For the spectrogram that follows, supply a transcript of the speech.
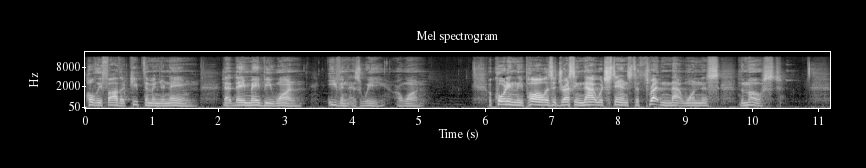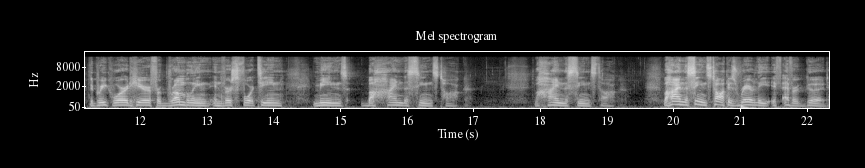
Holy Father, keep them in your name, that they may be one, even as we are one. Accordingly, Paul is addressing that which stands to threaten that oneness the most. The Greek word here for grumbling in verse 14 means behind the scenes talk. Behind the scenes talk. Behind the scenes talk is rarely, if ever, good.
